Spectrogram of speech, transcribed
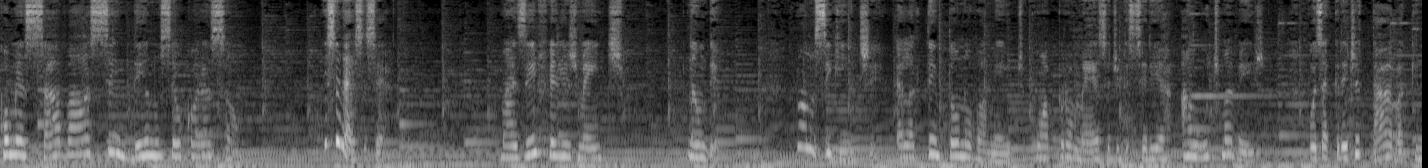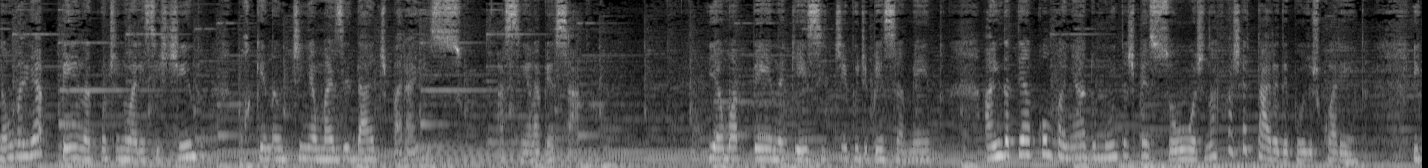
começava a acender no seu coração. E se desse certo? Mas infelizmente, não deu. No ano seguinte, ela tentou novamente com a promessa de que seria a última vez, pois acreditava que não valia a pena continuar insistindo porque não tinha mais idade para isso. Assim ela pensava. E é uma pena que esse tipo de pensamento ainda tenha acompanhado muitas pessoas na faixa etária depois dos 40. E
